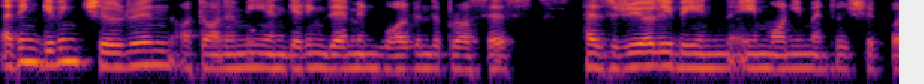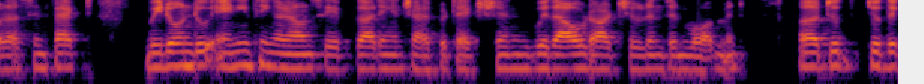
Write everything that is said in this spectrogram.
I think giving children autonomy and getting them involved in the process has really been a monumental shift for us. In fact, we don't do anything around safeguarding and child protection without our children's involvement uh, to to the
